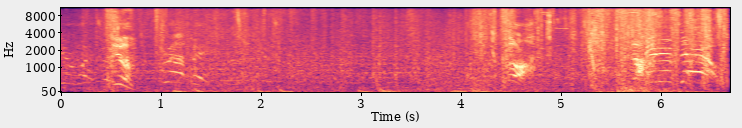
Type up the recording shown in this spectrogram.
Drop your weapon! Drop it! Ah. Hit him down!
